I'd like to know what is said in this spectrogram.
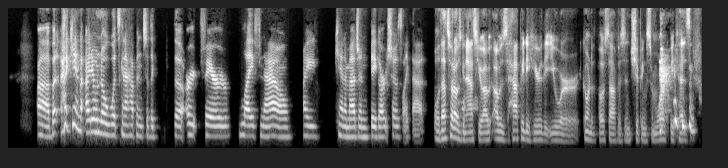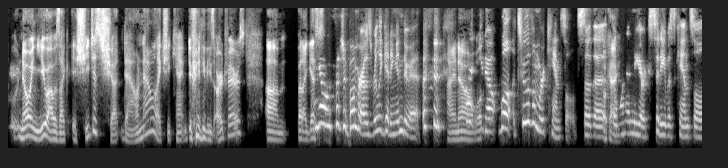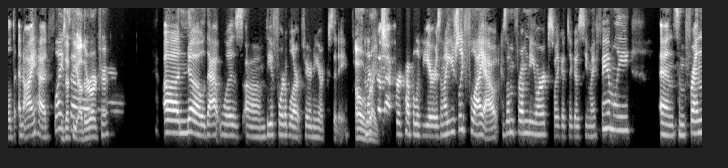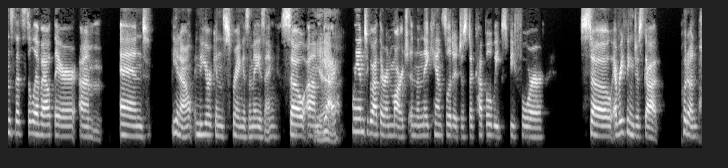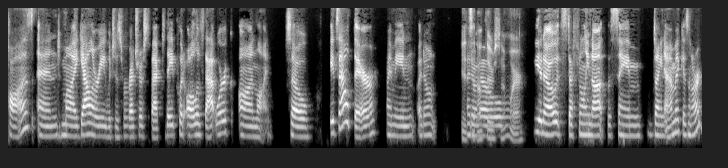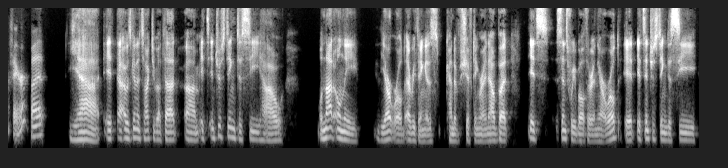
Uh, but I can't. I don't know what's going to happen to the the art fair life now. I can't imagine big art shows like that. Well, that's what I was going to ask you. I, I, was happy to hear that you were going to the post office and shipping some work because knowing you, I was like, is she just shut down now? Like she can't do any of these art fairs? Um, but I guess no, it's such a bummer. I was really getting into it. I know. But, well, you know, well, two of them were canceled. So the okay. the one in New York City was canceled, and I had flights. Is that the other art fair? Uh, no, that was um, the Affordable Art Fair, in New York City. Oh, and right. I've done that for a couple of years, and I usually fly out because I'm from New York, so I get to go see my family and some friends that still live out there. Um, and you know, New York in the spring is amazing. So um, yeah. yeah planned to go out there in March and then they canceled it just a couple weeks before. So everything just got put on pause and my gallery which is retrospect they put all of that work online. So it's out there. I mean i don't it's I don't out know. there somewhere. You know it's definitely not the same dynamic as an art fair but yeah it, i was going to talk to you about that. Um, it's interesting to see how well not only the art world, everything is kind of shifting right now. But it's since we both are in the art world, it, it's interesting to see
